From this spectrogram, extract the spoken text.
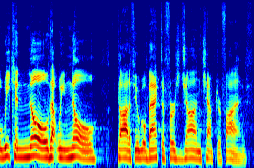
we can know that we know God, if you'll go back to 1 John chapter 5.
